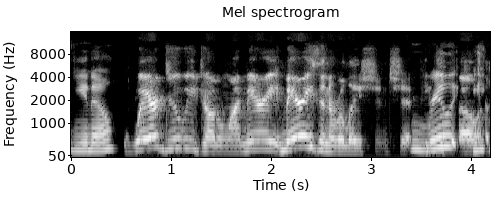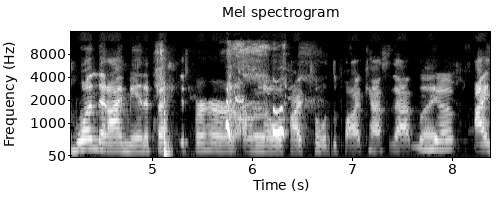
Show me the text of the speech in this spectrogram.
you know Where do we draw the line? Mary Mary's in a relationship. people, Really? so one that I manifested for her. I don't know if I told the podcast that, but yep I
